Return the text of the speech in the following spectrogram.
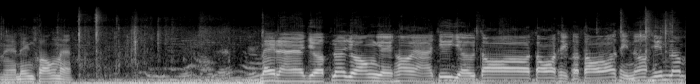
nè đây con nè. Đây là dợp nó giòn vậy thôi à chứ giờ to to thì cò to thì nó hiếm lắm.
